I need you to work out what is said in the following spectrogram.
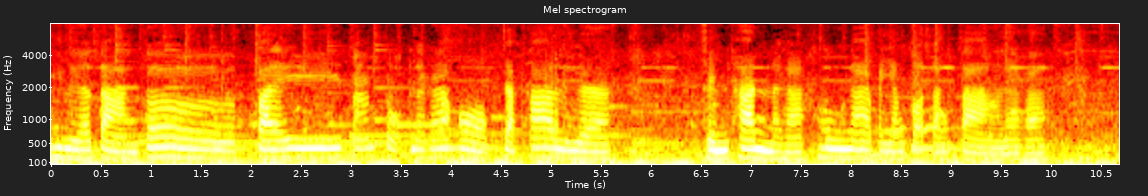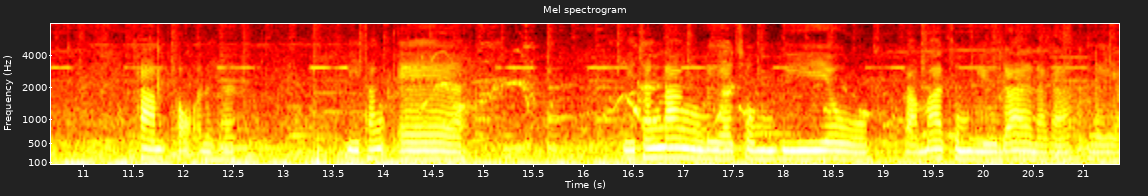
มีเรือต่างก็ไปตามเกาะนะคะ ออกจากท่าเรือเซนทันนะคะ มุ่งหน้าไปยังเกาะต่างๆนะคะ ข้ามเกาะนะคะ มีทั้งแอร์ มีทั้งนั่งเรือชมวิว สามารถชมวิวได้นะคะเรือ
